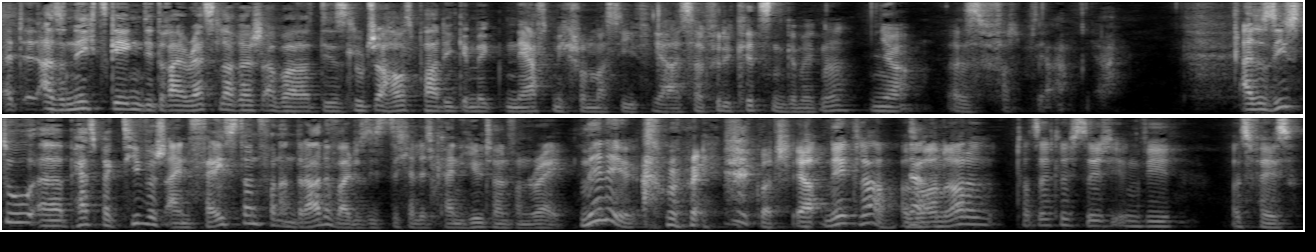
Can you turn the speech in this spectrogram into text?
Äh, also nichts gegen die drei wrestlerisch, aber dieses Lucha House Party Gimmick nervt mich schon massiv. ja, ist halt für die Kids ein Gimmick, ne? Ja. Also, ja, ja. Also siehst du äh, perspektivisch einen Face-Turn von Andrade, weil du siehst sicherlich keinen Heel-Turn von Ray. Nee, nee, Quatsch. Ja, nee, klar. Also Ja. Andrade tatsächlich sehe ich irgendwie als Face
